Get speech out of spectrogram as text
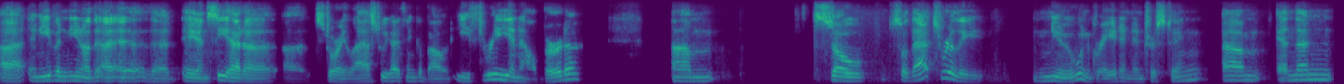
uh, and even you know the, uh, the ANC had a, a, story last week I think about E3 in Alberta. Um, so so that's really new and great and interesting. Um, and then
